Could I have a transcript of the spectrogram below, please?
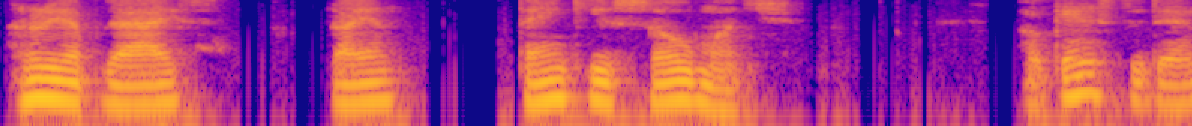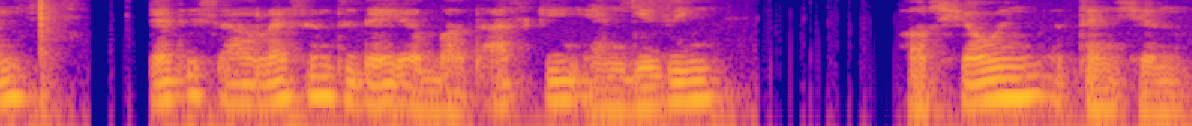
Hurry up, guys. Ryan, thank you so much. Okay, student, that is our lesson today about asking and giving or showing attention.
